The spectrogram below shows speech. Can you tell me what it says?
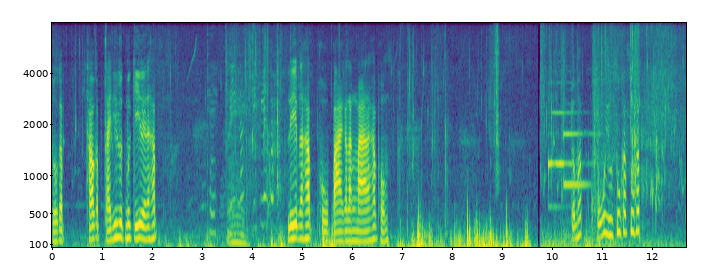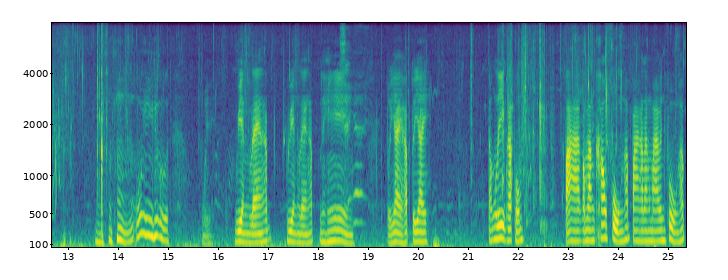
ตัวกับเท่ากับไซส์ที่หลุดเมื่อกี้เลยนะครับโอเคนี่นะพี่เฟียสก่อนรีบนะครับโหปลากำลังมานะครับ ผมจมครับโอ้โหอยู่สู้ครับสู้ครับอื้อหืออุ้ยอุ้ย เหวียงแรงครับเหวียงแรงครับ นี่ ตัวใหญ่ครับ ตัวใหญ่ ต้องรีบครับ ผม ปลากำลังเข้าฝูงครับ ปลากำลังมาเป็นฝูงครับ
